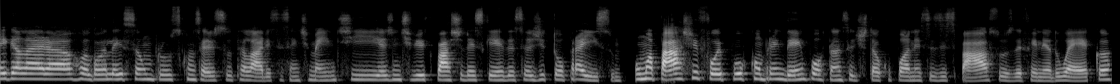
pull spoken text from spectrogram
Ei galera, rolou eleição para os conselhos tutelares recentemente e a gente viu que parte da esquerda se agitou para isso. Uma parte foi por compreender a importância de estar ocupando esses espaços, defendendo o ECA,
